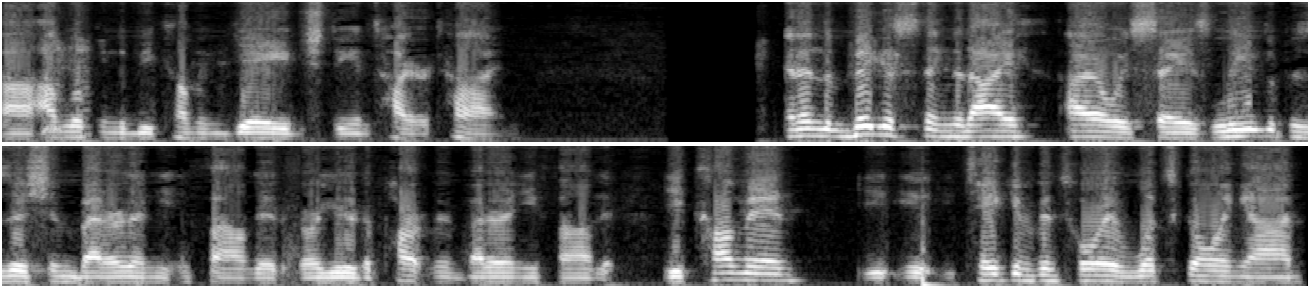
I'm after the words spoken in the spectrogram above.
Uh, I'm looking to become engaged the entire time. And then the biggest thing that I, I always say is leave the position better than you found it, or your department better than you found it. You come in, you, you, you take inventory of what's going on,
